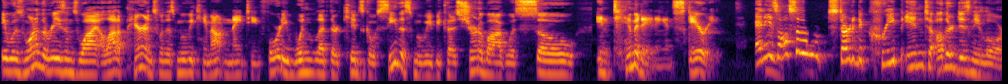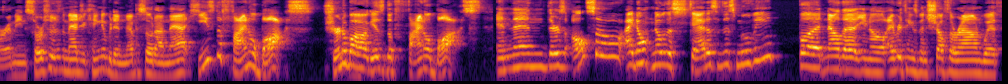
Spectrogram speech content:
it was one of the reasons why a lot of parents, when this movie came out in 1940, wouldn't let their kids go see this movie because Chernabog was so intimidating and scary. And he's also started to creep into other Disney lore. I mean, Sorcerers of the Magic Kingdom, we did an episode on that. He's the final boss. Chernabog is the final boss. And then there's also, I don't know the status of this movie, but now that, you know, everything's been shuffled around with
